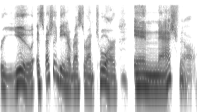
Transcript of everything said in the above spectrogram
for you, especially being a restaurateur in Nashville?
